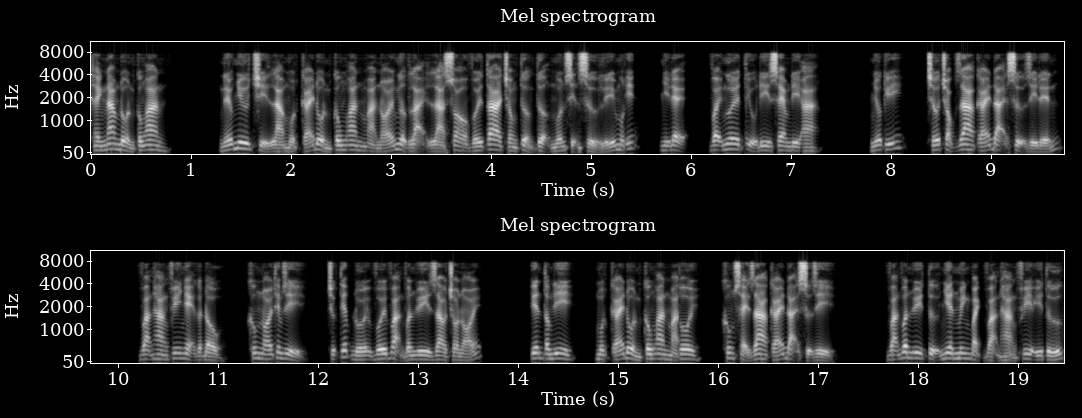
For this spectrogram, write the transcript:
Thành nam đồn công an nếu như chỉ là một cái đồn công an mà nói ngược lại là so với ta trong tưởng tượng muốn xịn xử lý một ít, nhị đệ, vậy ngươi tựu đi xem đi à. Nhớ kỹ, chớ chọc ra cái đại sự gì đến. Vạn hàng phi nhẹ gật đầu, không nói thêm gì, trực tiếp đối với vạn vân uy giao cho nói. Yên tâm đi, một cái đồn công an mà thôi, không xảy ra cái đại sự gì. Vạn vân uy tự nhiên minh bạch vạn hàng phi ý tứ,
